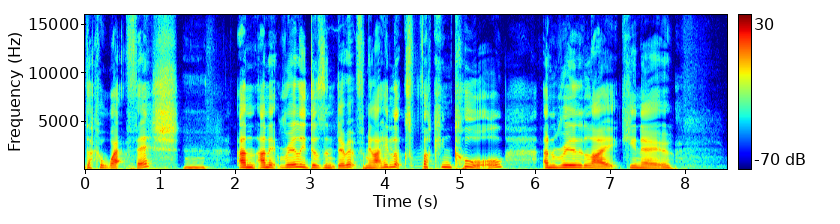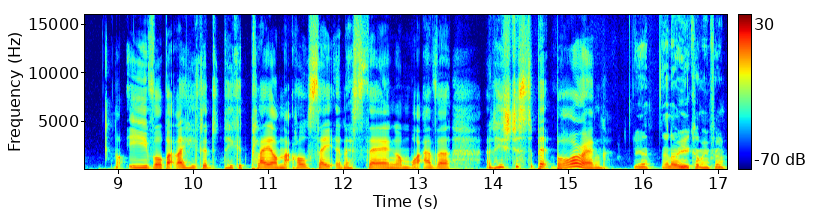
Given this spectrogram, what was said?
like a wet fish, Mm. and and it really doesn't do it for me. Like he looks fucking cool, and really like you know not evil, but like he could he could play on that whole Satanist thing and whatever. And he's just a bit boring. Yeah, I know where you're coming from.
